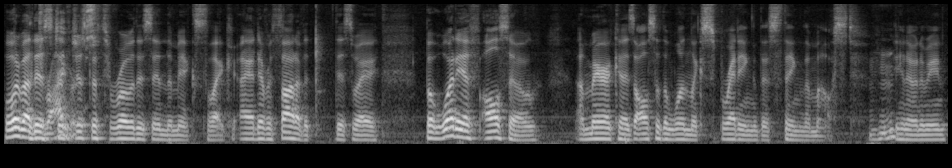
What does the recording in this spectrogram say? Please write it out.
Well, what about this? To, just to throw this in the mix, like I had never thought of it this way, but what if also America is also the one like spreading this thing the most? You know what I mean?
